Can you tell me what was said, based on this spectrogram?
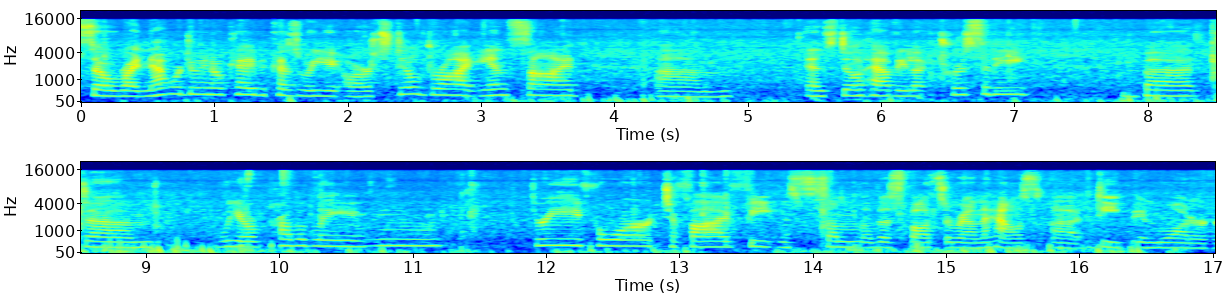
so right now we're doing okay because we are still dry inside um, and still have electricity, but um, we are probably mm, three, four to five feet in some of the spots around the house uh, deep in water.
